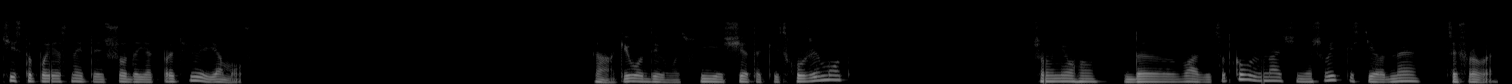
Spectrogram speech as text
чисто пояснити, що де як працює, я можу. Так, і от дивимось, є ще такий схожий мод, що в нього два відсоткових значення, швидкість і одне цифрове.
